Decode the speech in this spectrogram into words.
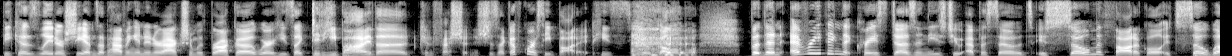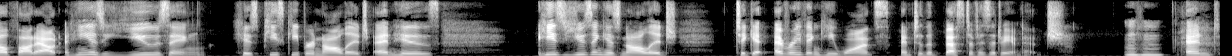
because later she ends up having an interaction with Braca where he's like, Did he buy the confession? And she's like, Of course he bought it. He's, you know, gullible. but then everything that Crais does in these two episodes is so methodical, it's so well thought out, and he is using his peacekeeper knowledge and his he's using his knowledge to get everything he wants and to the best of his advantage. Mm-hmm. And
